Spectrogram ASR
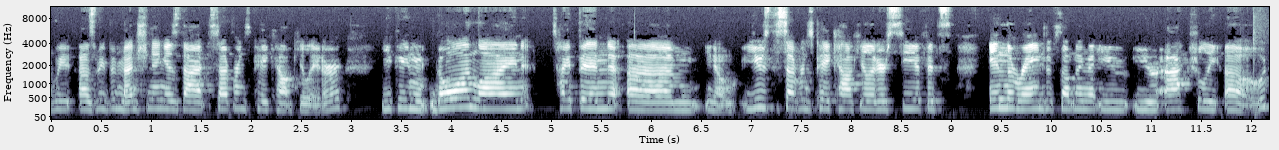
we as we've been mentioning is that severance pay calculator. You can go online, type in, um, you know, use the severance pay calculator, see if it's in the range of something that you you're actually owed.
